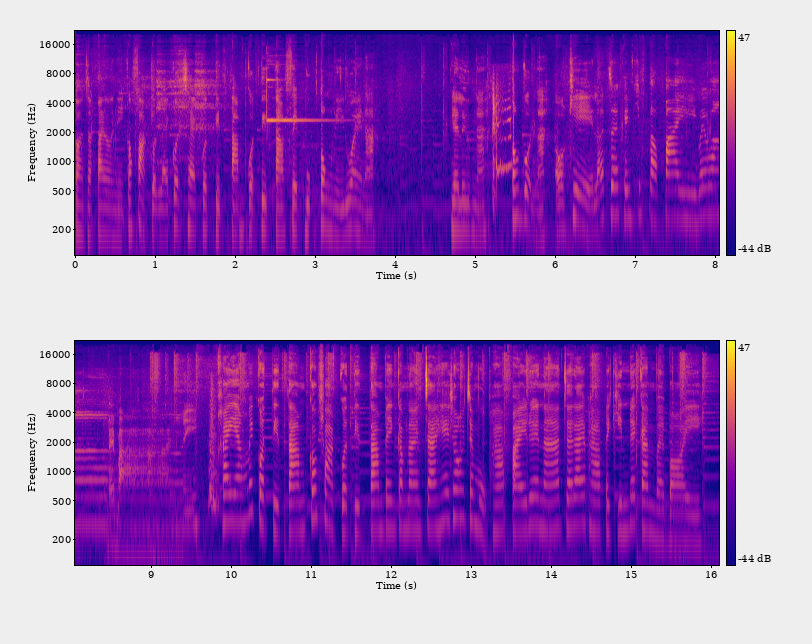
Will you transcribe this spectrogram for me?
ก่อนจะไปวันนี้ก็ฝากกดไลค์กดแชร์กดติดตามกดติดตาม Facebook ตรงนี้ด้วยนะ อย่าลืมนะ ต้องกดนะ โอเค แล้วเจอกันคลิปต่อไป บ๊ายบาย บ๊ายบาย ใครยังไม่กดติดตามก็ฝากกดติดตามเป็นกำลังใจให้ช่องจมูกพาไปด้วยนะ จะได้พาไปกินด้วยกันบ่อยๆ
